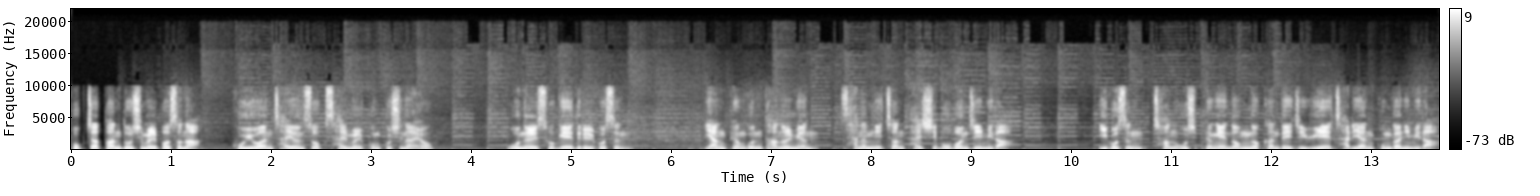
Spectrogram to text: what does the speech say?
복잡한 도심을 벗어나 고요한 자연 속 삶을 꿈꾸시나요? 오늘 소개해드릴 곳은 양평군 단월면 산읍리천 85번지입니다. 이곳은 1050평의 넉넉한 대지 위에 자리한 공간입니다.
